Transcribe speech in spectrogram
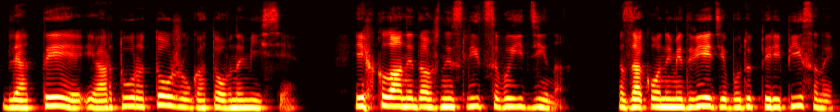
Для Тея и Артура тоже уготована миссия. Их кланы должны слиться воедино. Законы медведей будут переписаны,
